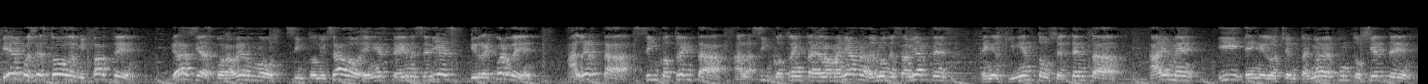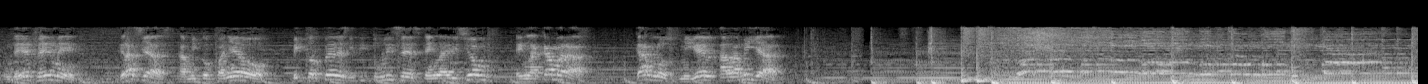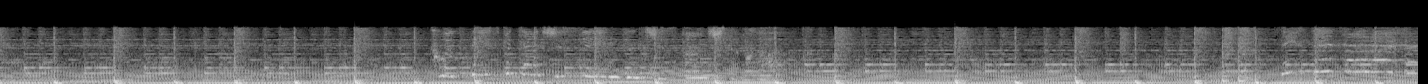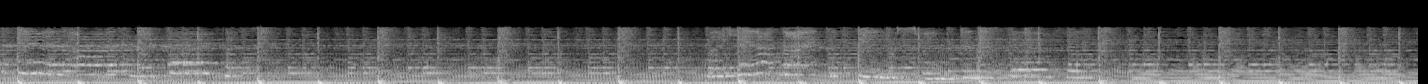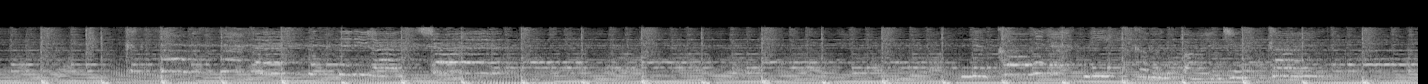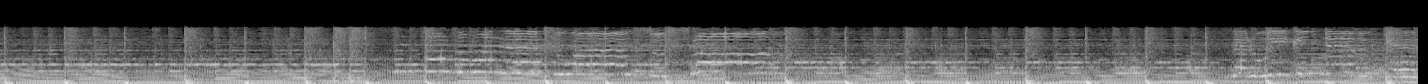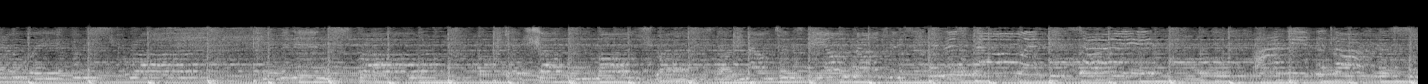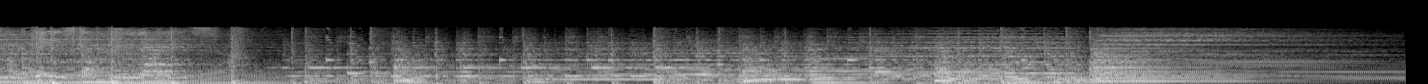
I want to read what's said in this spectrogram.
Bien, pues es todo de mi parte. Gracias por habernos sintonizado en este NC10 y recuerde, alerta 5.30 a las 5.30 de la mañana de lunes a viernes en el 570 AM y en el 89.7 de FM. Gracias a mi compañero Víctor Pérez y Tito Ulises en la edición, en la cámara, Carlos Miguel Alamilla.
